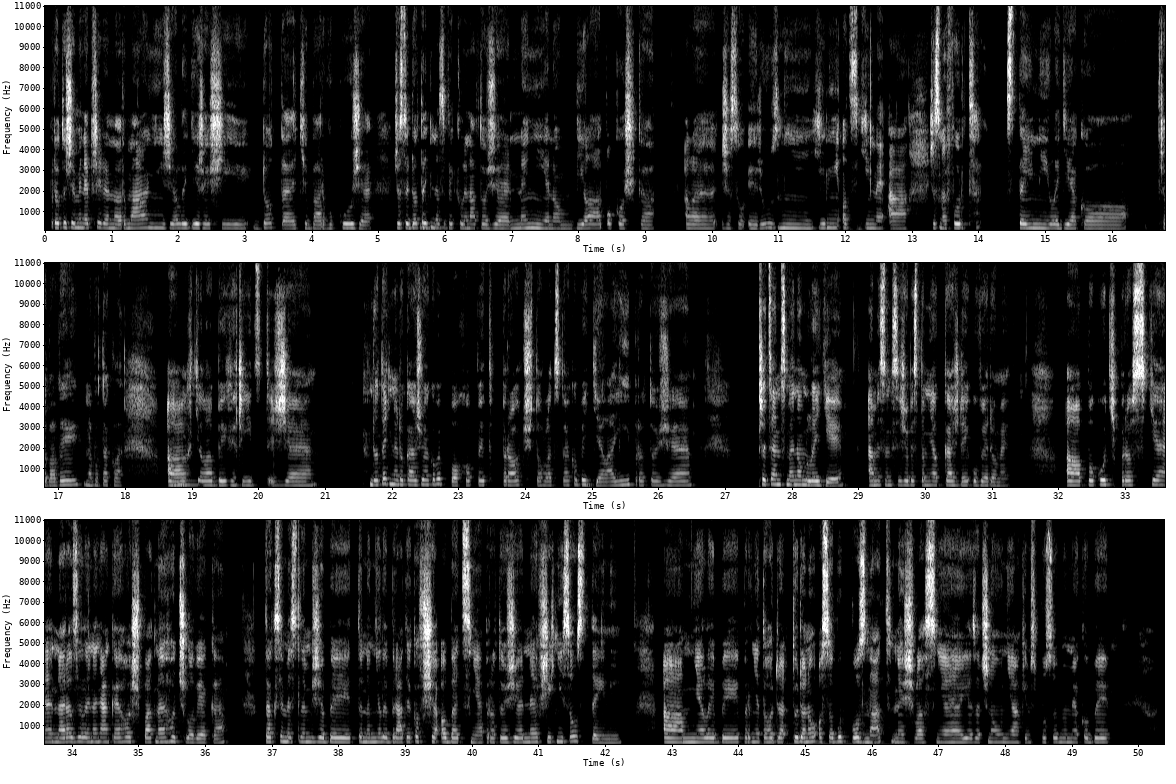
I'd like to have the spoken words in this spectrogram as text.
protože mi nepřijde normální, že lidi řeší doteď barvu kůže, že si doteď mm. nezvykli na to, že není jenom bílá pokožka, ale že jsou i různý jiný odstíny a že jsme furt stejný lidi jako třeba vy, nebo takhle. A mm. chtěla bych říct, že doteď nedokážu jakoby pochopit, proč tohle to jakoby dělají, protože přece jen jsme jenom lidi a myslím si, že bys to měl každý uvědomit. A pokud prostě narazili na nějakého špatného člověka, tak si myslím, že by to neměli brát jako všeobecně, protože ne všichni jsou stejní a měli by prvně toho, tu danou osobu poznat, než vlastně je začnou nějakým způsobem jakoby,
